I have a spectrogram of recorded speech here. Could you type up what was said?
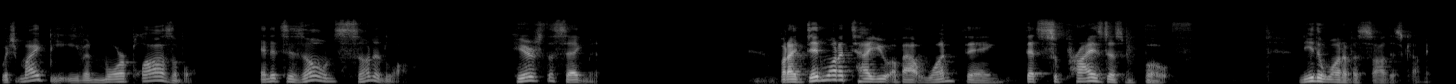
which might be even more plausible. And it's his own son in law. Here's the segment. But I did want to tell you about one thing that surprised us both. Neither one of us saw this coming.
